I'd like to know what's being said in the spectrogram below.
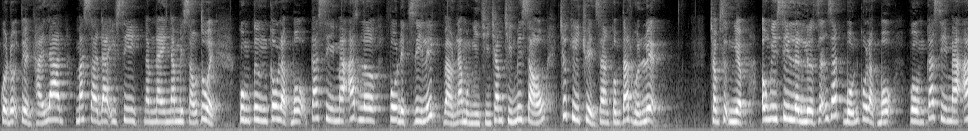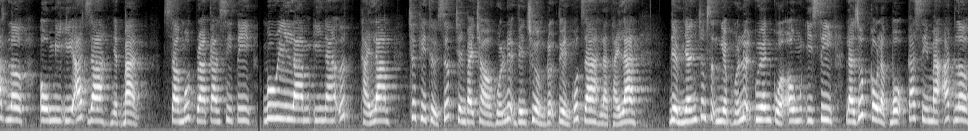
của đội tuyển Thái Lan Masada Ishii năm nay 56 tuổi, cùng từng câu lạc bộ Kashima Adler vô địch J-League vào năm 1996 trước khi chuyển sang công tác huấn luyện. Trong sự nghiệp, ông Ishii lần lượt dẫn dắt 4 câu lạc bộ gồm Kashima Adler, Omiyaza, Nhật Bản, Samut City, Buriram Inaut, Thái Lan trước khi thử sức trên vai trò huấn luyện viên trưởng đội tuyển quốc gia là Thái Lan. Điểm nhấn trong sự nghiệp huấn luyện quyền của ông Isi là giúp câu lạc bộ Kashima Adler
